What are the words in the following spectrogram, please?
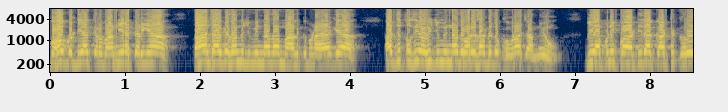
ਬਹੁਤ ਵੱਡੀਆਂ ਕੁਰਬਾਨੀਆਂ ਕਰੀਆਂ, ਤਾਂ ਜਾ ਕੇ ਸਾਨੂੰ ਜ਼ਮੀਨਾਂ ਦਾ ਮਾਲਕ ਬਣਾਇਆ ਗਿਆ। ਅੱਜ ਤੁਸੀਂ ਉਹੀ ਜ਼ਮੀਨਾਂ ਦੁਆਰੇ ਸਾਡੇ ਤੋਂ ਖੋਣਾ ਚਾਹੁੰਦੇ ਹੋ। ਵੀ ਆਪਣੀ ਪਾਰਟੀ ਦਾ ਇਕੱਠ ਕਰੋ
